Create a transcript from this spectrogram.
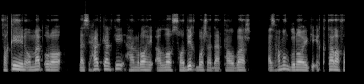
فقیه این امت أو را نصیحت کرد که همراه الله صادق باشه در توبهش از همون گناهی که اقترفه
